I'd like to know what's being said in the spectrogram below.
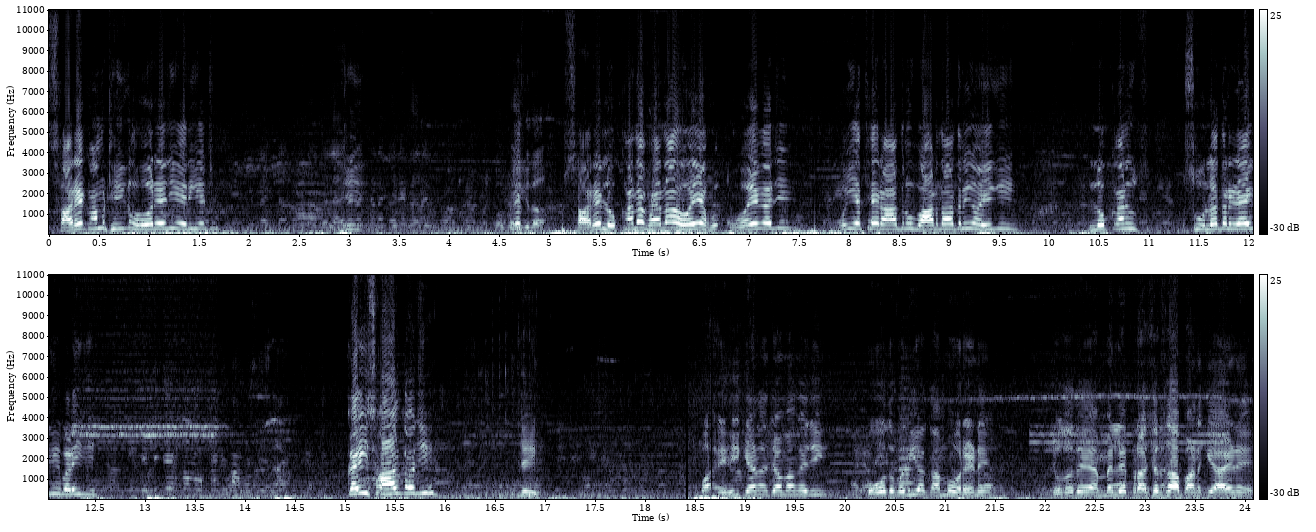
ਸਾਰੇ ਕੰਮ ਠੀਕ ਹੋ ਰਹੇ ਜੀ ਏਰੀਆ 'ਚ। ਜੀ। ਸਾਰੇ ਲੋਕਾਂ ਦਾ ਫਾਇਦਾ ਹੋਏ ਹੋ- ਹੋਏਗਾ ਜੀ। ਕੋਈ ਇੱਥੇ ਰਾਤ ਨੂੰ ਵਾਰਦਾਤ ਨਹੀਂ ਹੋਏਗੀ। ਲੋਕਾਂ ਨੂੰ ਸਹੂਲਤ ਰਹੇਗੀ ਬੜੀ ਜੀ। ਕਈ ਸਾਲ ਤੋਂ ਜੀ। ਜੀ। ਬਾ ਇਹੀ ਕਹਿਣਾ ਚਾਹਾਂਗੇ ਜੀ, ਬਹੁਤ ਵਧੀਆ ਕੰਮ ਹੋ ਰਹੇ ਨੇ। ਜਦੋਂ ਦੇ ਐਮਐਲਏ ਪ੍ਰੈਸ਼ਰ ਸਾਹਿਬ ਬਣ ਕੇ ਆਏ ਨੇ,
